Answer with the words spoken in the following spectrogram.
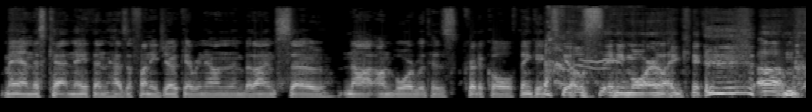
man, this cat Nathan has a funny joke every now and then, but I'm so not on board with his critical thinking skills anymore. Like, um,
